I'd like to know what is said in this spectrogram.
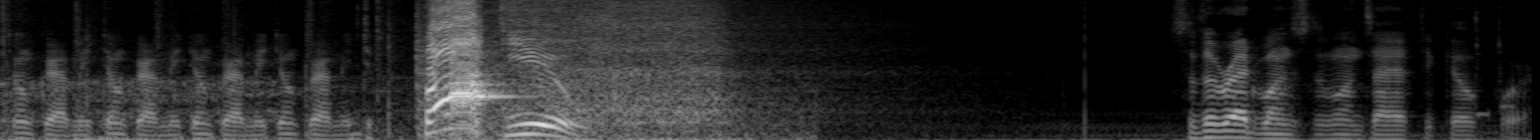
Don't grab me, don't grab me, don't grab me, don't grab me. Fuck you! So the red ones are the ones I have to go for.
